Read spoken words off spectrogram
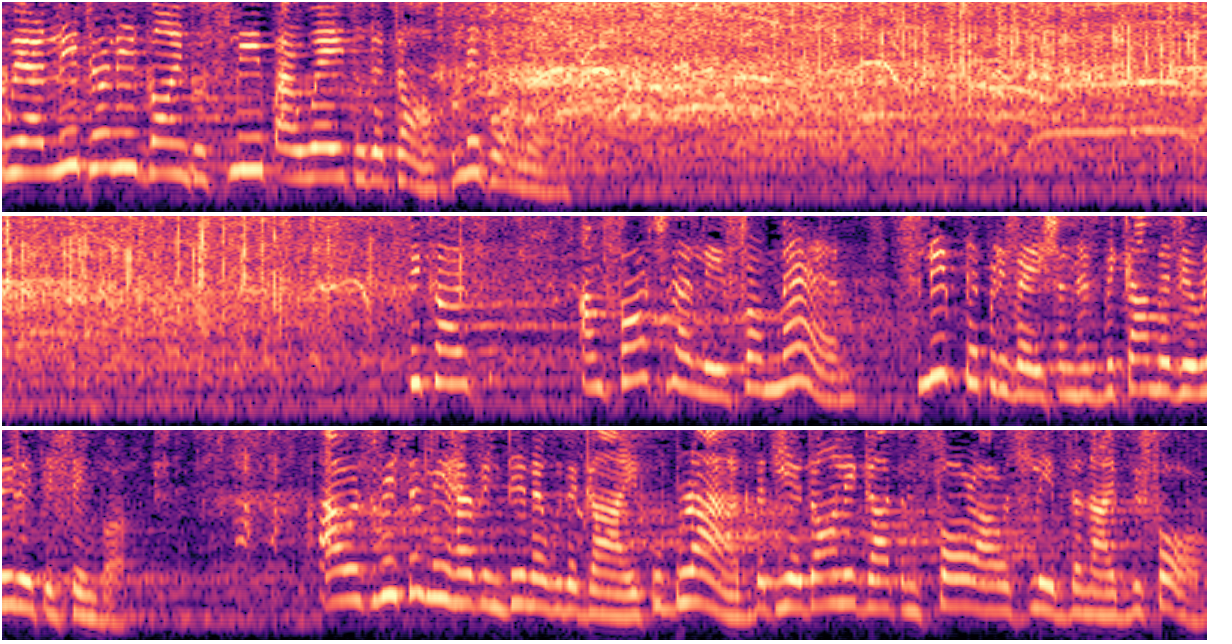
We are literally going to sleep our way to the top, literally. Because unfortunately for men, sleep deprivation has become a virility symbol. I was recently having dinner with a guy who bragged that he had only gotten four hours sleep the night before.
